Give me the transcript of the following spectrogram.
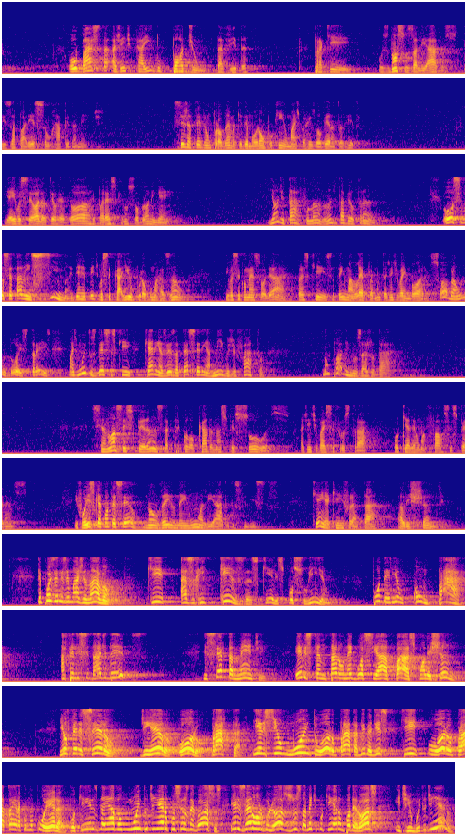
ou basta a gente cair do pódio da vida para que os nossos aliados desapareçam rapidamente. Você já teve um problema que demorou um pouquinho mais para resolver na tua vida? E aí você olha ao teu redor e parece que não sobrou ninguém. E onde está fulano? Onde está Beltrano? Ou se você estava em cima e de repente você caiu por alguma razão, e você começa a olhar, parece que você tem uma lepra, muita gente vai embora. Sobra um, dois, três, mas muitos desses que querem às vezes até serem amigos de fato, não podem nos ajudar. Se a nossa esperança está colocada nas pessoas, a gente vai se frustrar, porque ela é uma falsa esperança. E foi isso que aconteceu. Não veio nenhum aliado dos filícios. Quem é que enfrentar Alexandre? Depois eles imaginavam que as riquezas que eles possuíam poderiam comprar a felicidade deles. E certamente eles tentaram negociar a paz com Alexandre e ofereceram dinheiro, ouro, prata, e eles tinham muito ouro, prata. A Bíblia diz que o ouro o prata era como poeira, porque eles ganhavam muito dinheiro com seus negócios. Eles eram orgulhosos justamente porque eram poderosos e tinham muito dinheiro.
